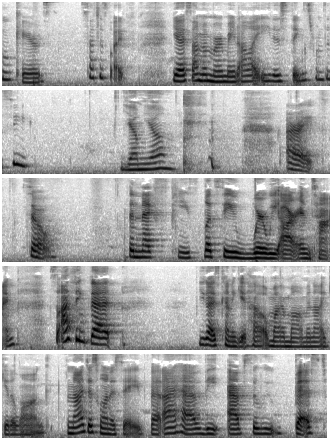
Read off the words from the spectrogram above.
Who cares? Such is life. Yes, I'm a mermaid. All I eat is things from the sea. yum yum. All right. So, the next piece, let's see where we are in time. So, I think that you guys kind of get how my mom and I get along. And I just want to say that I have the absolute best,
